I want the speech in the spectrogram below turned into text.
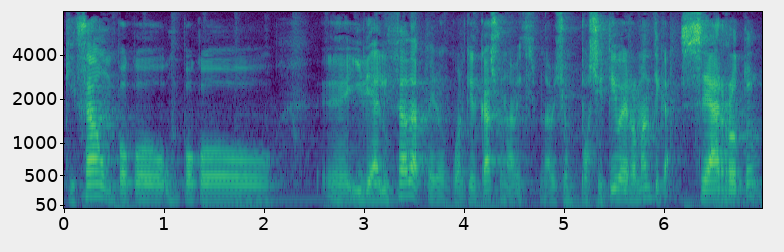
quizá un poco, un poco eh, idealizada, pero en cualquier caso una, una, visión positiva y romántica, se ha roto,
